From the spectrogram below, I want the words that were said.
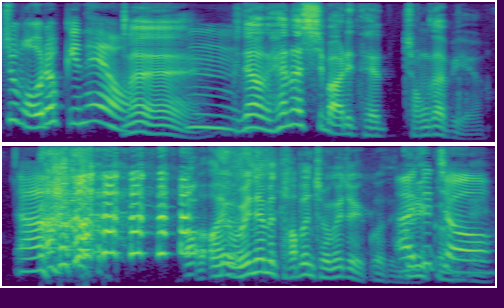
좀 어렵긴 해요. 네, 음. 그냥 해나 씨 말이 대, 정답이에요. 아, 어, 아니, 왜냐면 답은 정해져 있거든요. 아 그쵸.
